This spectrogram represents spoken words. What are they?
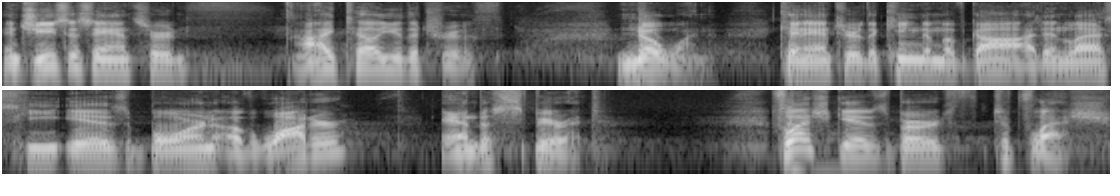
And Jesus answered, I tell you the truth. No one can enter the kingdom of God unless he is born of water and the Spirit. Flesh gives birth to flesh,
